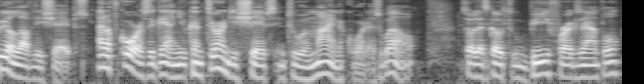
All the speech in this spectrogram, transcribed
real lovely shapes. And of course, again, you can turn these shapes into a minor chord as well. So let's go to B, for example.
